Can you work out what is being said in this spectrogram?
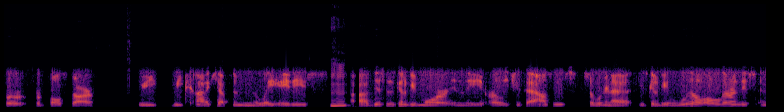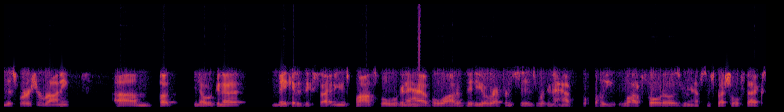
for for Pollstar, we we kind of kept him in the late 80s. Mm-hmm. Uh, this is going to be more in the early 2000s. So we're gonna he's going to be a little older in this in this version Ronnie. Um, but you know, we're going to make it as exciting as possible. We're going to have a lot of video references. We're going to have probably a lot of photos. We're going to have some special effects.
